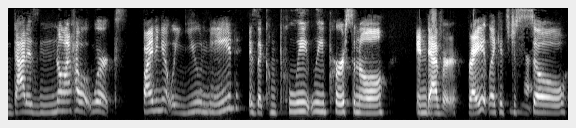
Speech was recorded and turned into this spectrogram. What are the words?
that is not how it works. Finding out what you need is a completely personal endeavor, right? Like it's just yeah. so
